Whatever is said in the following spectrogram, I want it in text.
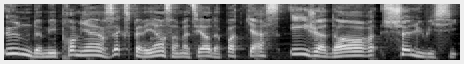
une de mes premières expériences en matière de podcast et j'adore celui-ci.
